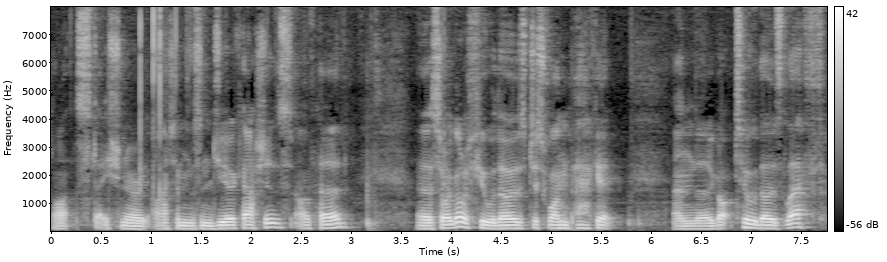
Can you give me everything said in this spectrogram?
like stationary items and geocaches, I've heard. Uh, so I got a few of those, just one packet, and I uh, got two of those left.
